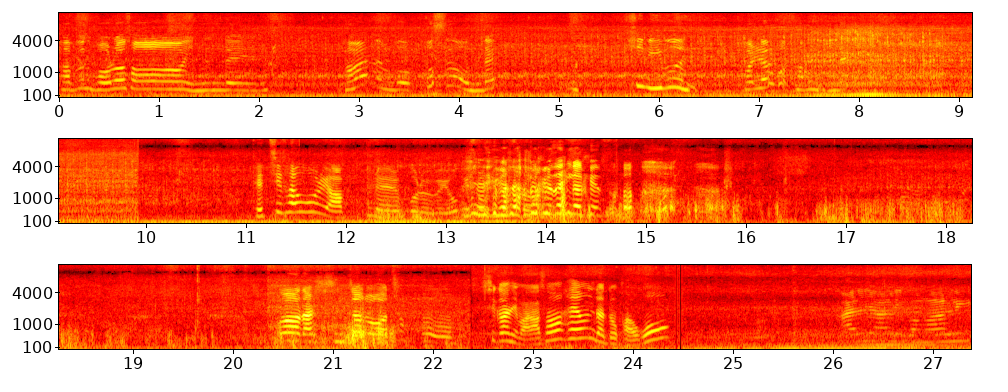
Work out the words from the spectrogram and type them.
사분 걸어서 있는데 가면은 뭐 버스 온대? 12분 걸려서 가면 된대? 대치 사거리 앞에 거를 왜 여기서 내가 나도 그 생각했어. 와 날씨 진짜 좋아 춥고. 시간이 많아서 해운대도 가고 알리 알리 광알리.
